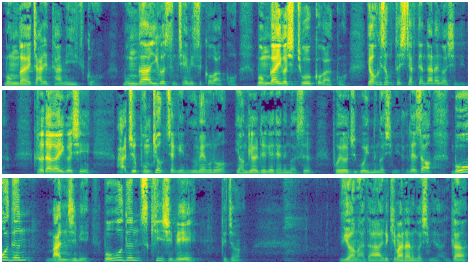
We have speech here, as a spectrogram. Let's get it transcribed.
뭔가의 짜릿함이 있고, 뭔가 이것은 재밌을 것 같고, 뭔가 이것이 좋을 것 같고, 여기서부터 시작된다는 것입니다. 그러다가 이것이 아주 본격적인 음행으로 연결되게 되는 것을 보여주고 있는 것입니다. 그래서 모든 만짐이, 모든 스킨십이, 그죠? 위험하다. 이렇게 말하는 것입니다. 그러니까,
